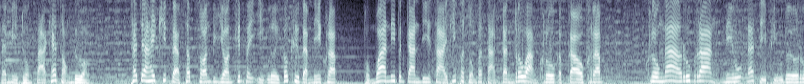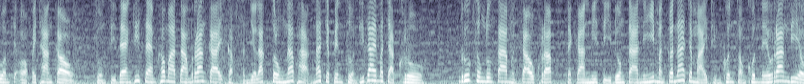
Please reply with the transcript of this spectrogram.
และมีดวงตาแค่ 2 ดวง ถ้าจะให้คิดแบบซับซ้อนบียอนขึ้นไปอีกเลยก็คือแบบนี้ครับ ผมว่านี่เป็นการดีไซน์ที่ผสมผสานกันระหว่างโครกับเกาครับ โครงหน้ารูปร่าง นิ้ว และสีผิวโดยรวมจะออกไปทางเกาส่วนสีแดงที่แซมเข้ามาตามร่างกายกับสัญลักษณ์ตรงหน้าผากน่าจะเป็นส่วนที่ได้มาจากโคร รูปทรงดวงตาเหมือนเกาครับ แต่การมีสีดวงตานี้มันก็น่าจะหมายถึงคนสองคนในร่างเดียว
